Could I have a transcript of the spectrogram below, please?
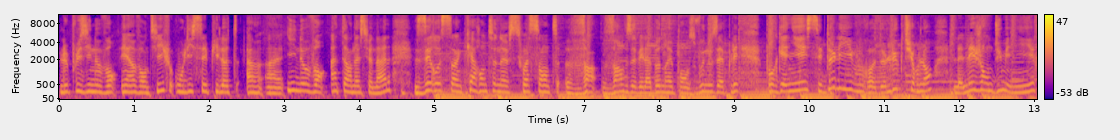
le plus innovant et inventif ou lycée pilote in- in- innovant international 05 49 60 20 20 vous avez la bonne réponse. Vous nous appelez pour gagner ces deux livres de Luc Turlan La légende du menhir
